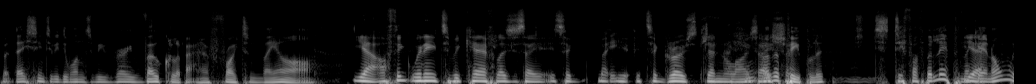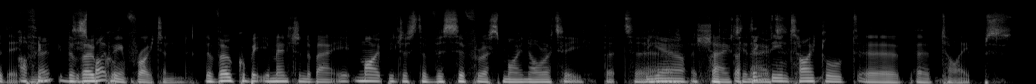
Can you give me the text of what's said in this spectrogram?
but they seem to be the ones to be very vocal about how frightened they are. Yeah, I think we need to be careful, as you say. It's a It- it's a gross generalisation. other people are stiff upper lip and they're getting on with it. I think know, the despite vocal- being frightened. the vocal bit you mentioned about it might be just a vociferous minority that uh, yeah, are, are I, I think out. the entitled uh, uh, types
